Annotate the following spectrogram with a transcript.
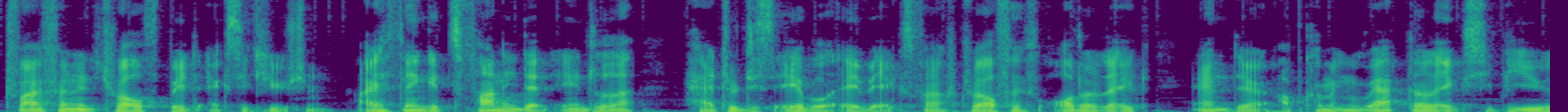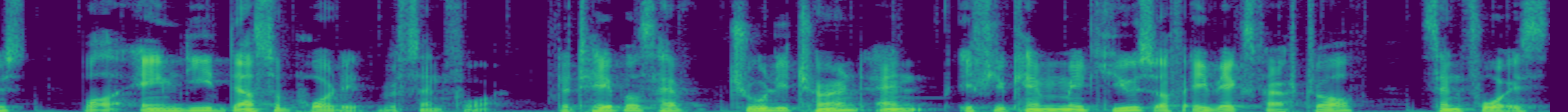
512-bit execution. I think it's funny that Intel had to disable AVX 512 with Alder Lake and their upcoming Raptor Lake CPUs while AMD does support it with Zen 4. The tables have truly turned and if you can make use of AVX 512, Zen 4 is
